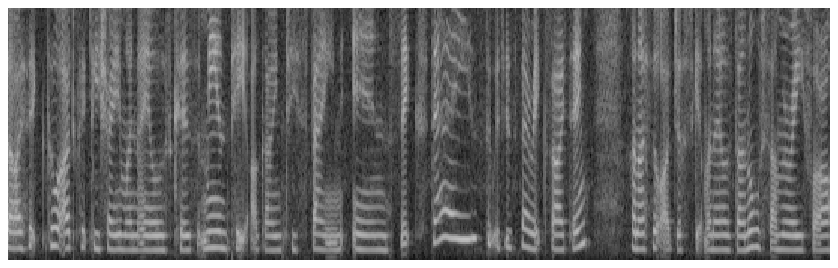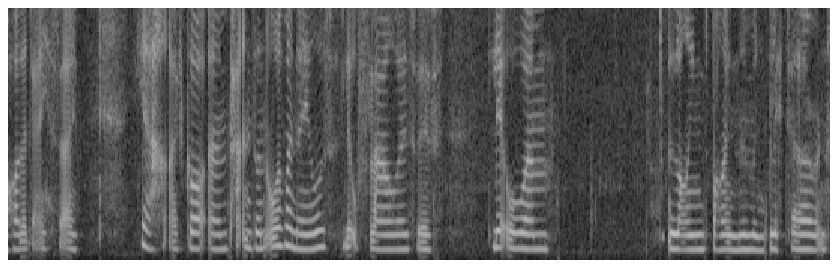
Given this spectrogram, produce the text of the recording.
So I thought I'd quickly show you my nails because me and Pete are going to Spain in six days, which is very exciting. And I thought I'd just get my nails done all summery for our holiday. So yeah, I've got um, patterns on all of my nails, little flowers with little um, lines behind them and glitter and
